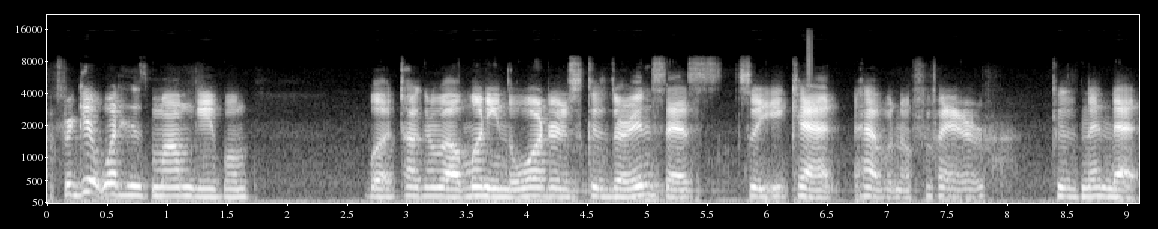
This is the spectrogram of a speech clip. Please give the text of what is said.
I forget what his mom gave him, but talking about money in the waters because they're incest, so you can't have an affair because then that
